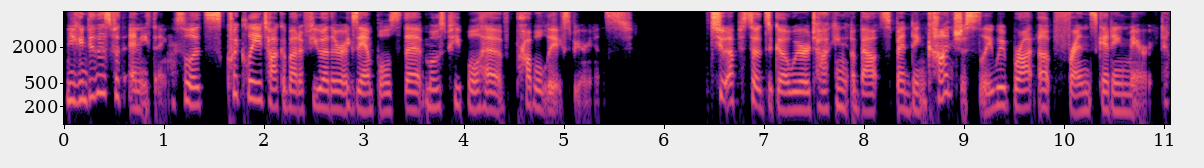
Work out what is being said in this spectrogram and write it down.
You can do this with anything. So let's quickly talk about a few other examples that most people have probably experienced. Two episodes ago, we were talking about spending consciously. We brought up friends getting married.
